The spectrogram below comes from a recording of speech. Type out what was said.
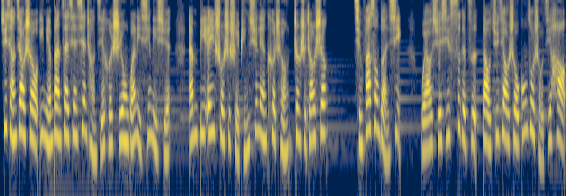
居强教授一年半在线现场结合实用管理心理学 MBA 硕士水平训练课程正式招生，请发送短信。我要学习四个字到居教授工作手机号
